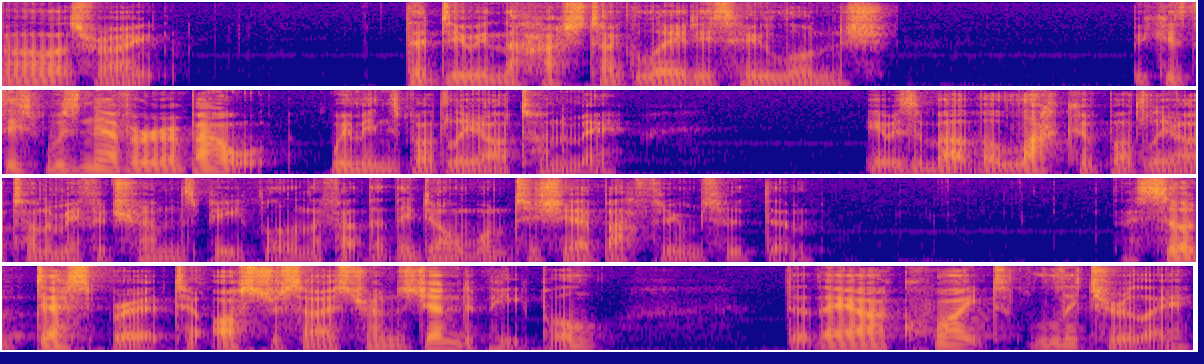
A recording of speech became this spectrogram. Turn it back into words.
Oh, that's right. They're doing the hashtag ladies who lunch. Because this was never about women's bodily autonomy. It was about the lack of bodily autonomy for trans people and the fact that they don't want to share bathrooms with them. They're so desperate to ostracize transgender people that they are quite literally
